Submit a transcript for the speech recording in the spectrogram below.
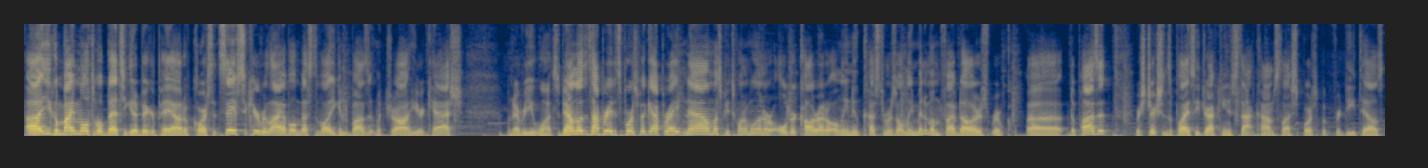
Uh, you can buy multiple bets. You get a bigger payout. Of course, it's safe, secure, reliable, and best of all, you can deposit and withdraw your cash whenever you want. So download the top-rated sportsbook app right now. Must be 21 or older. Colorado only. New customers only. Minimum five dollars uh, deposit. Restrictions apply. See DraftKings.com slash sportsbook for details.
